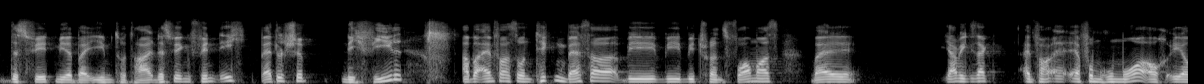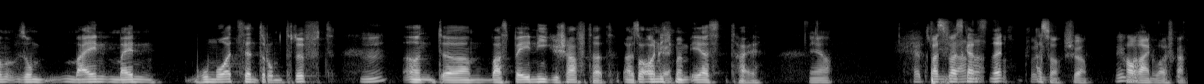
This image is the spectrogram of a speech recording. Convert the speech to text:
das fehlt mir bei ihm total. Deswegen finde ich Battleship nicht viel, aber einfach so ein Ticken besser wie, wie, wie Transformers, weil, ja, wie gesagt, einfach er vom Humor auch eher so mein, mein Humorzentrum trifft. Mhm. Und ähm, was Bay nie geschafft hat. Also auch okay. nicht beim ersten Teil. Ja. Was, was ganz nett. Achso, sure. Nee, Hau rein, Wolfgang.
